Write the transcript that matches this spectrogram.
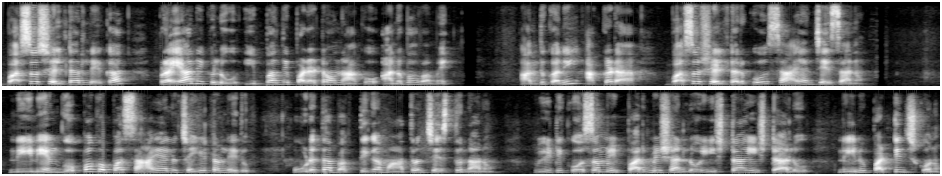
బస్సు షెల్టర్ లేక ప్రయాణికులు ఇబ్బంది పడటం నాకు అనుభవమే. అందుకని అక్కడ బస్సు షెల్టర్కు సాయం చేశాను. నేనేం గొప్ప గొప్ప సాయాలు చెయ్యటం లేదు. ఉడత భక్తిగా మాత్రం చేస్తున్నాను. వీటి కోసం ఈ పర్మిషన్లు ఇష్టాయిష్టాలు నేను పట్టించుకోను.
